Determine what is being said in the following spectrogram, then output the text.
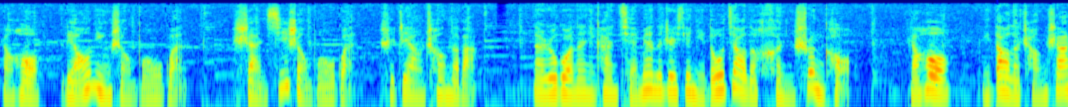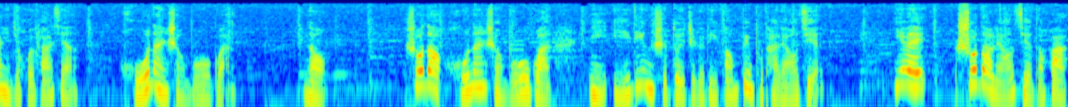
然后辽宁省博物馆、陕西省博物馆是这样称的吧？那如果呢？你看前面的这些，你都叫得很顺口，然后你到了长沙，你就会发现湖南省博物馆。No，说到湖南省博物馆，你一定是对这个地方并不太了解，因为说到了解的话，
